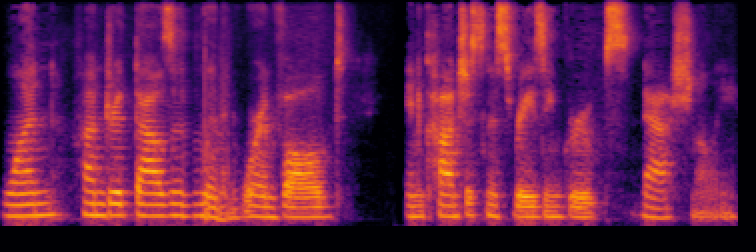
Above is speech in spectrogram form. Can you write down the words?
100,000 women were involved in consciousness raising groups nationally.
